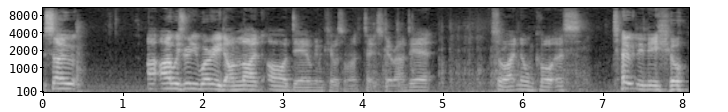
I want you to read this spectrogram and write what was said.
So, I, I was really worried online. Oh dear, we're going to kill someone. Take this go around here. It's alright, no one caught us. Totally legal.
